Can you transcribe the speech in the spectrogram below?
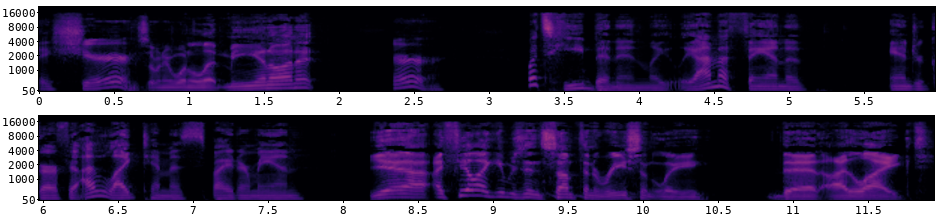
They sure. Does somebody want to let me in on it? Sure. What's he been in lately? I'm a fan of Andrew Garfield. I liked him as Spider Man. Yeah, I feel like he was in something recently that I liked,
